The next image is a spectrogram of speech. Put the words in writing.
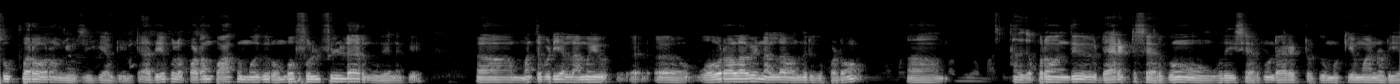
சூப்பராக வரும் மியூசிக் அப்படின்ட்டு. அதே போல் படம் பார்க்கும்போது ரொம்ப ஃபுல்ஃபில்டாக இருந்தது எனக்கு. மற்றபடி எல்லாமே ஓவராலாகவே நல்லா வந்திருக்கு படம். அதுக்கப்புறம் வந்து டைரக்டர் சாருக்கும் உதய் சாருக்கும் டைரக்டருக்கும் முக்கியமாக என்னுடைய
